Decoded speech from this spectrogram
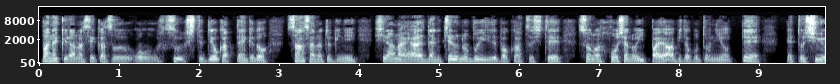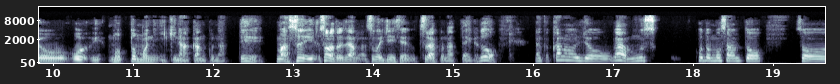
バナキュラな生活をしててよかったんやけど、3歳の時に知らない間にチェルノブイリで爆発して、その放射能いっぱい浴びたことによって、えっと、腫瘍を最もに生きなあかんくなって、まあ、それ、その後なんかすごい人生辛くなったんやけど、なんか彼女が息子、子供さんと、そ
